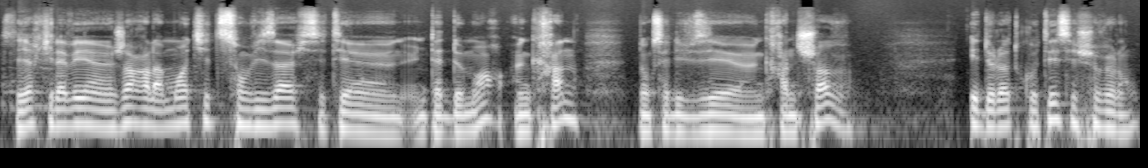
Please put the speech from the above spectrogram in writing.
C'est-à-dire qu'il avait un genre à la moitié de son visage, c'était un- une tête de mort, un crâne. Donc ça lui faisait un crâne chauve. Et de l'autre côté, ses cheveux longs.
